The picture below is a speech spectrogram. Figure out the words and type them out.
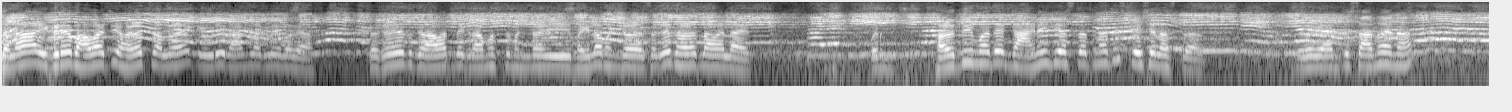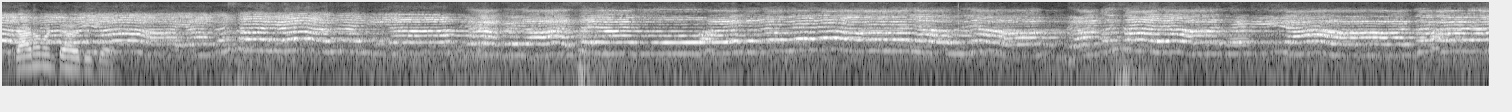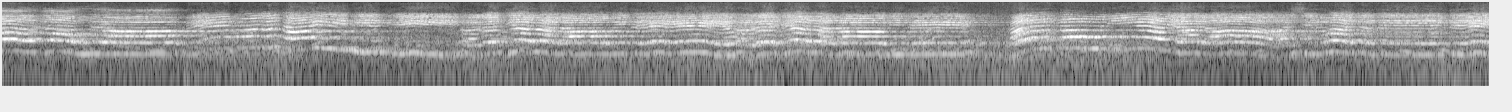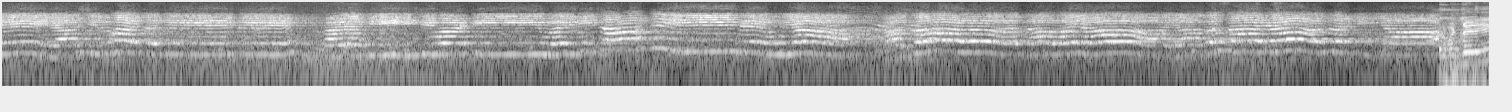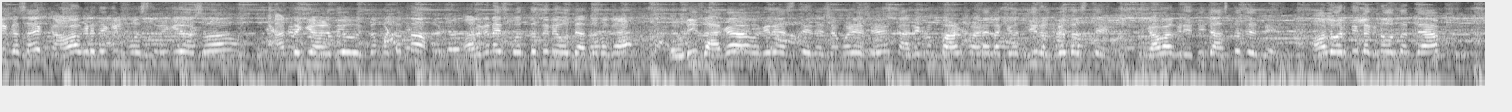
चला इकडे भावाची हळद चालू आहे. केवढी रांग लागली आहे बघा. सगळेच गावातले ग्रामस्थ मंडळी महिला मंडळ सगळेच हळद लावायला आहेत. पण हळदीमध्ये गाणी जी असतात ना ती स्पेशल असतात. बघा आमचं सानू आहे ना गाणं म्हणते हळदीचं. असं छानपैकी हळदी एकदम म्हणतात ना ऑर्गनाईज पद्धतीने होते. आता बघा एवढी जागा वगैरे असते त्याच्यामुळे असे कार्यक्रम पार पाडायला किंवा जी रंगत असते गावाकडे ती जास्तच येते. हॉलवरती लग्न होतात त्या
